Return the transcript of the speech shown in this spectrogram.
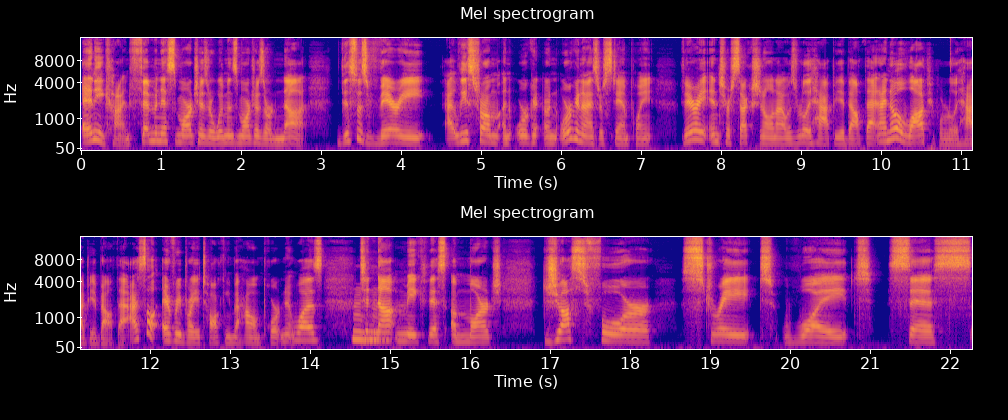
any kind, feminist marches or women's marches or not. This was very, at least from an organ, an organizer standpoint, very intersectional, and I was really happy about that. And I know a lot of people were really happy about that. I saw everybody talking about how important it was mm-hmm. to not make this a march just for straight, white, cis,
